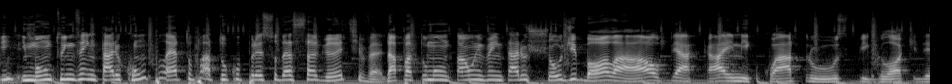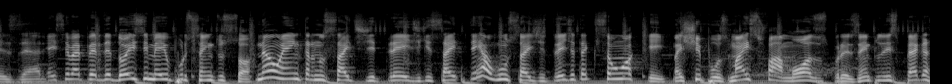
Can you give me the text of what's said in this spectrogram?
e monta o inventário completo pra tu com o preço dessa Gut, velho. Dá pra tu montar um inventário inventário show de bola. Alp, AK, M4, USP, Glock, Desert. Aí você vai perder 2,5% só. Não entra no site de trade que sai... Tem alguns sites de trade até que são ok. Mas, tipo, os mais famosos, por exemplo, eles pegam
